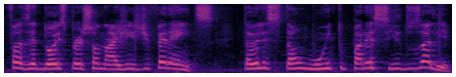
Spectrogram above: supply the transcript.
fazer dois personagens diferentes. Então eles estão muito parecidos ali.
